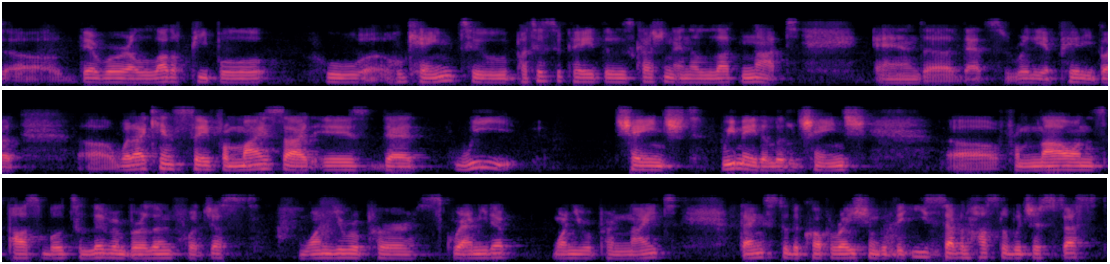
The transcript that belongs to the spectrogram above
uh, there were a lot of people who who came to participate in the discussion and a lot not, and that's really a pity. But uh, what I can say from my side is that we changed, we made a little change. Uh, from now on, it's possible to live in Berlin for just one euro per square meter, one euro per night, thanks to the cooperation with the E7 hostel, which is just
